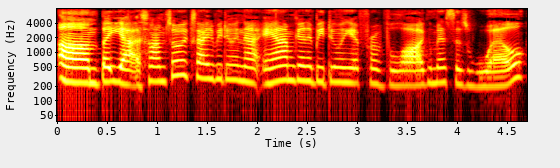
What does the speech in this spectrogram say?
Um, but yeah, so I'm so excited to be doing that, and I'm gonna be doing it for Vlogmas as well.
